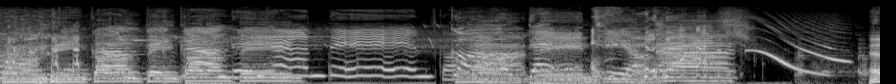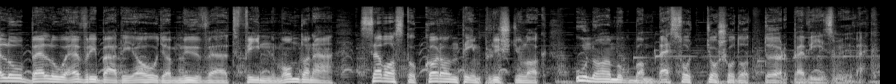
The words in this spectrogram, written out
Karantén, karantén, karantén, Karantén! karantén, kiadás. Hello, bello, everybody, ahogy a művelt Finn mondaná, szevasztok karantén plüsnyulak, unalmukban beszottyosodott törpe vízművek.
